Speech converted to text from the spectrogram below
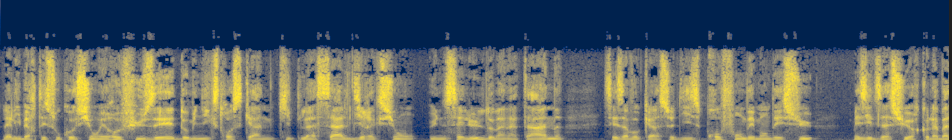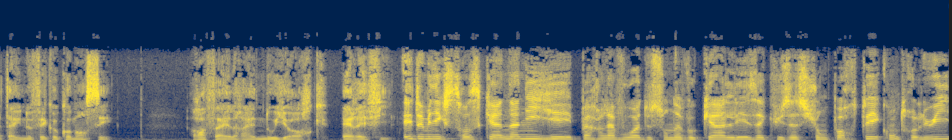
La liberté sous caution est refusée, Dominique Strauss-Kahn quitte la salle, direction une cellule de Manhattan. Ses avocats se disent profondément déçus, mais ils assurent que la bataille ne fait que commencer. Raphaël Rennes, New York, RFI. Et Dominique Strauss-Kahn a nié par la voix de son avocat les accusations portées contre lui.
